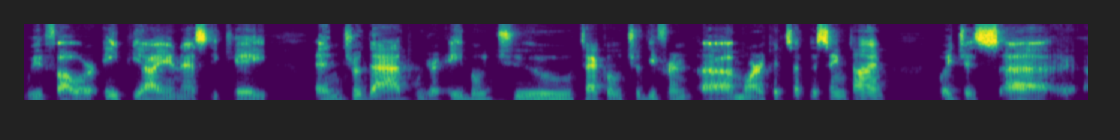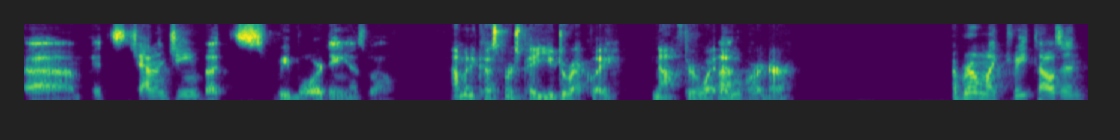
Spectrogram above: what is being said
with our API and SDK. And through that, we are able to tackle two different uh, markets at the same time, which is uh, um, it's challenging but it's rewarding as well. How many customers pay you directly, not through a white label uh, partner? Around like 3000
